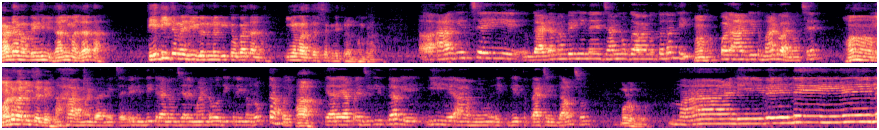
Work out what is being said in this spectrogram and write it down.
ગાડામાં બેહીને જાનમાં જાતા તેથી તમે જે લગ્ન ગીતો ગાતા ને એ અમારા દર્શક મિત્રોને સંભળાવો. આ ગીત છે એ ગાડામાં બેહીને જાનનું ગાવાનું તો નથી. પણ આ ગીત માંડવાનું છે. હા માંડવાની છે બેન. હા માંડવાની છે. બેહી દીકરાનો જ્યારે માંડવો દીકરીનો રોપતા હોય હા. ત્યારે આપણે જે ગીત ગાવીએ ઈ આ હું એક ગીત પ્રાચીન ગાઉં છું. બોલો બોલો. માંડી વેલી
